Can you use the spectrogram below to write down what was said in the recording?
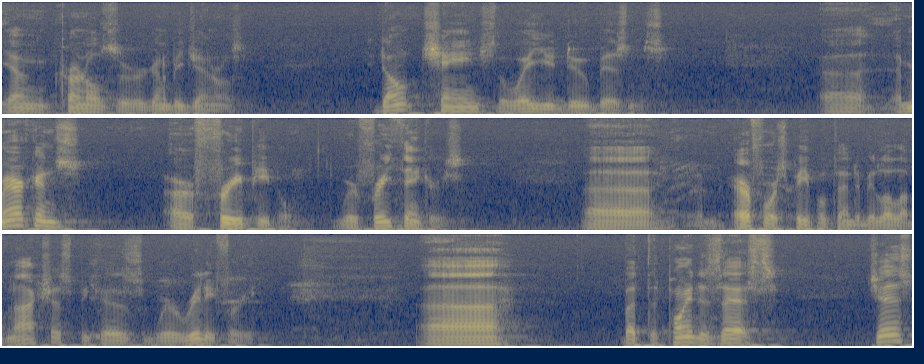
young colonels who are going to be generals, don't change the way you do business. Uh, Americans are free people. We're free thinkers. Uh, Air Force people tend to be a little obnoxious because we're really free. Uh, but the point is this just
